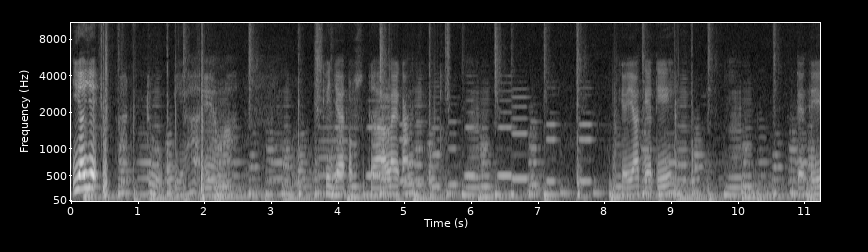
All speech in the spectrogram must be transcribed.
iya iya. Aduh ya elah. Oke jatuh segala ya kan. Oke ya hati-hati. Hati-hati.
